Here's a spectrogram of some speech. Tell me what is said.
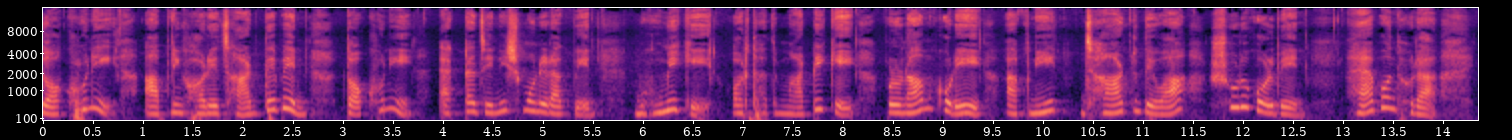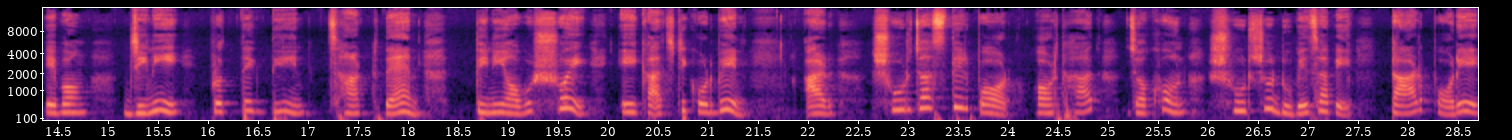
যখনই আপনি ঘরে ঝাঁট দেবেন, তখনই একটা জিনিস মনে রাখবেন। ভূমিকে অর্থাৎ মাটিকে প্রণাম করে আপনি ঝাঁট দেওয়া শুরু করবেন। হ্যাঁ বন্ধুরা, এবং যিনি প্রত্যেক দিন ঝাঁট দেন, তিনি অবশ্যই এই কাজটি করবেন। আর সূর্যাস্তের পর, অর্থাৎ যখন সূর্য ডুবে যাবে তারপরে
